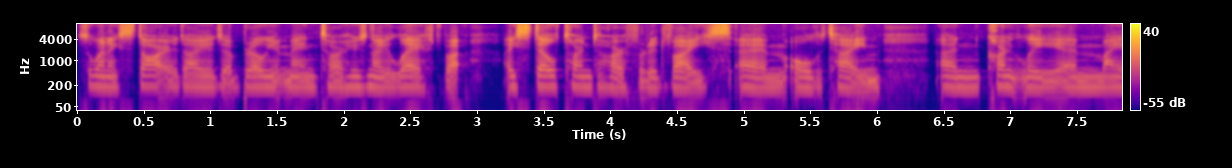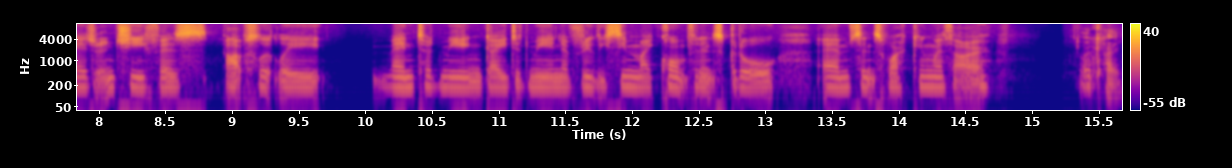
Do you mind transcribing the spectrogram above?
So when I started, I had a brilliant mentor who's now left, but I still turn to her for advice um, all the time. And currently, um, my editor in chief has absolutely mentored me and guided me, and I've really seen my confidence grow um, since working with her. Okay.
